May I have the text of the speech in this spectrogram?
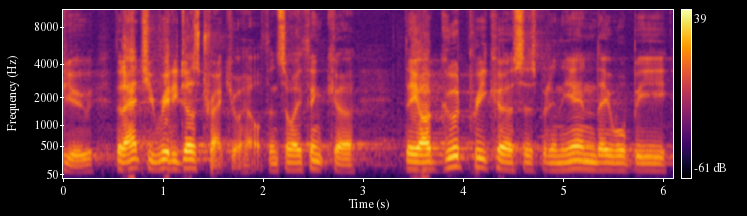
you, that actually really does track your health. And so I think uh, they are good precursors, but in the end, they will be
